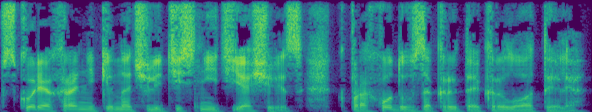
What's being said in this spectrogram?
Вскоре охранники начали теснить ящериц к проходу в закрытое крыло отеля.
